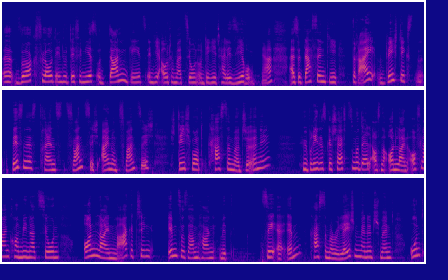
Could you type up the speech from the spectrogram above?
äh, Workflow, den du definierst und dann geht's in die Automation und Digitalisierung. Ja, also das sind die drei wichtigsten Business Trends 2021. Stichwort Customer Journey, hybrides Geschäftsmodell aus einer Online-Offline-Kombination, Online-Marketing im Zusammenhang mit CRM, Customer Relation Management und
